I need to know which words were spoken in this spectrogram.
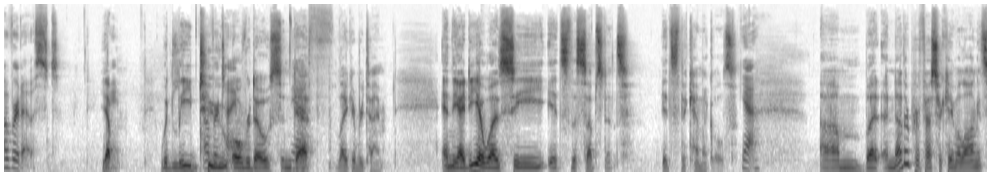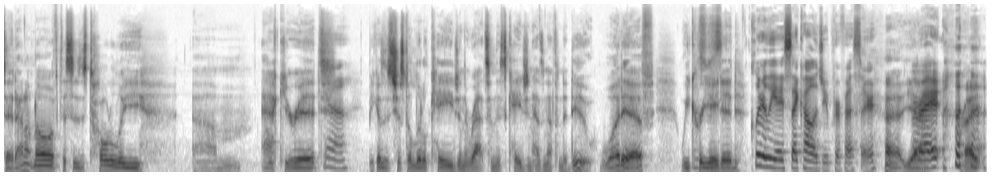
overdosed. Yep. Right. Would lead to Over time. overdose and Yeah. death like every time. And the idea was see, it's the substance, it's the chemicals. Yeah. Um, But another professor came along and said, I don't know if this is totally um, accurate Yeah. Because it's just a little cage and the rat's in this cage and has nothing to do. What if we created, Clearly a psychology professor. uh, yeah, Right. right, We've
